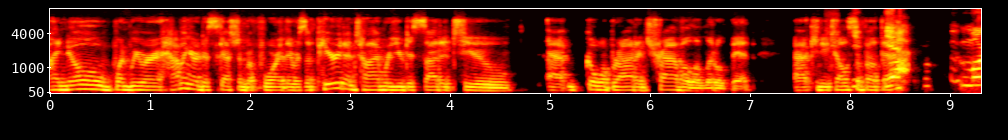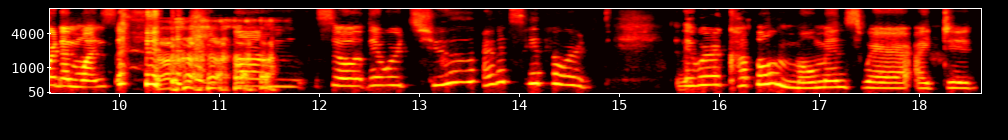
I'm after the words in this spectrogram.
I know when we were having our discussion before, there was a period in time where you decided to uh, go abroad and travel a little bit. Uh, can you tell us about that? Yeah, more than once. um, so there were two. I would say there were there were a couple moments where I did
